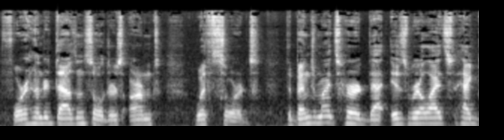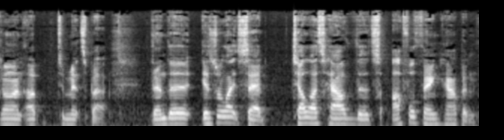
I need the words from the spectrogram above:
Four hundred thousand soldiers armed with swords. The Benjamites heard that Israelites had gone up to Mizpah. Then the Israelites said, Tell us how this awful thing happened.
